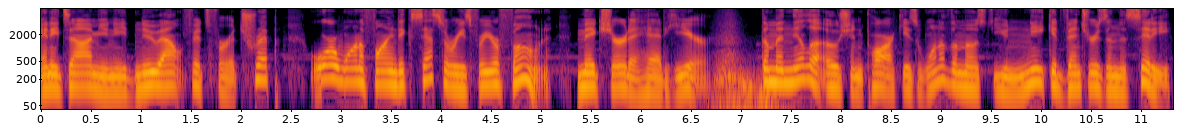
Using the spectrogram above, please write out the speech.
Anytime you need new outfits for a trip or want to find accessories for your phone, make sure to head here. The Manila Ocean Park is one of the most unique adventures in the city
